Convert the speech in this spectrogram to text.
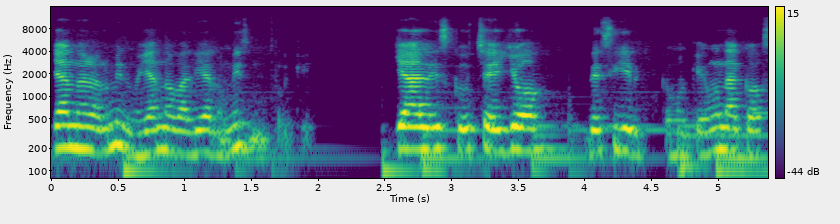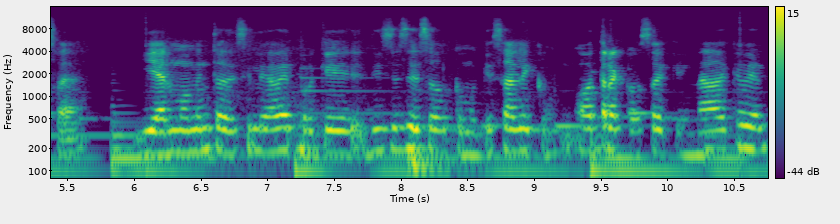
ya no era lo mismo, ya no valía lo mismo, porque ya le escuché yo decir como que una cosa y al momento de decirle, a ver, ¿por qué dices eso? Como que sale con otra cosa que nada que ver,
